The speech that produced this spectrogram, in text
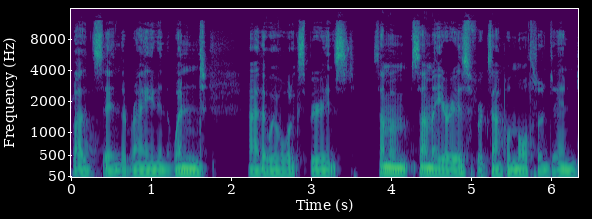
floods and the rain and the wind uh, that we've all experienced. Some some areas, for example, Northland and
